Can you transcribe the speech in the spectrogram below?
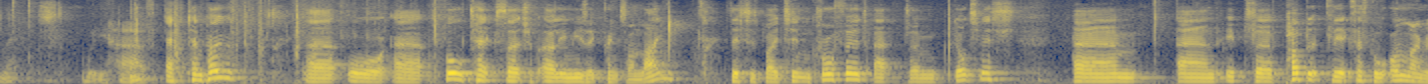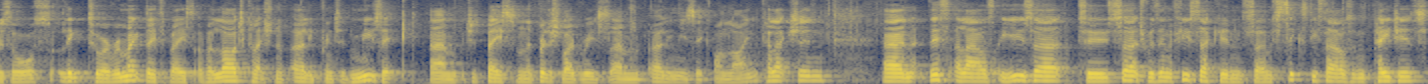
Next, we have F-Tempo, uh, or uh, full text search of early music prints online. This is by Tim Crawford at um, Goldsmiths. Um, and it's a publicly accessible online resource linked to a remote database of a large collection of early printed music, um, which is based on the British Library's um, early music online collection. And this allows a user to search within a few seconds um, 60,000 pages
